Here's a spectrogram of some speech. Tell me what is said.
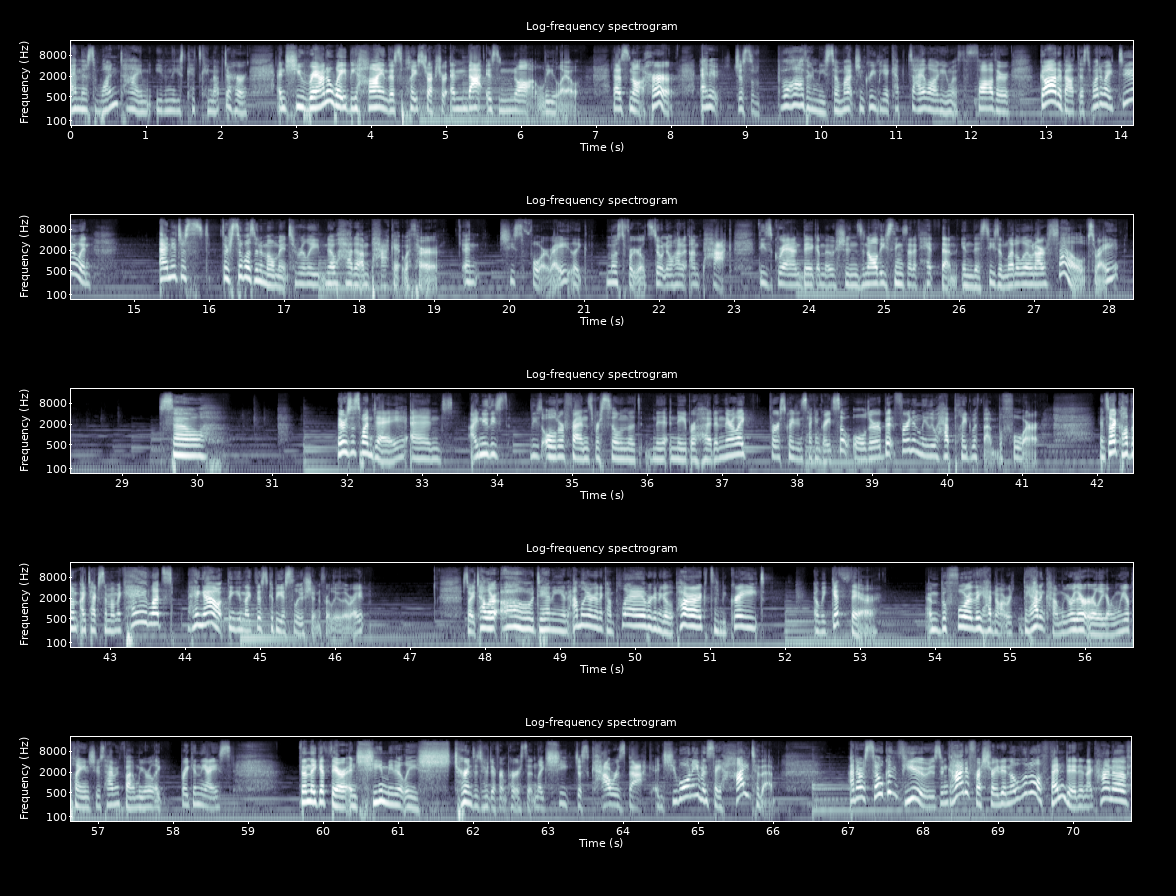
and this one time, even these kids came up to her and she ran away behind this play structure, and that is not Lilo. That's not her. And it just bothered me so much and grieved me. I kept dialoguing with Father God about this. What do I do? And and it just, there still wasn't a moment to really know how to unpack it with her. And she's four, right? Like most four year olds don't know how to unpack these grand, big emotions and all these things that have hit them in this season, let alone ourselves, right? So there was this one day, and I knew these, these older friends were still in the, the neighborhood, and they're like first grade and second grade, so older, but Fern and Lulu had played with them before. And so I called them, I texted them, I'm like, hey, let's hang out, thinking like this could be a solution for Lulu, right? So I tell her, oh, Danny and Emily are gonna come play, we're gonna go to the park, it's gonna be great. And we get there, and before they had not, they hadn't come, we were there earlier, and we were playing, she was having fun, we were like breaking the ice. Then they get there, and she immediately sh- turns into a different person. Like she just cowers back, and she won't even say hi to them. And I was so confused and kind of frustrated and a little offended, and I kind of,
